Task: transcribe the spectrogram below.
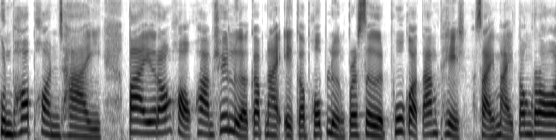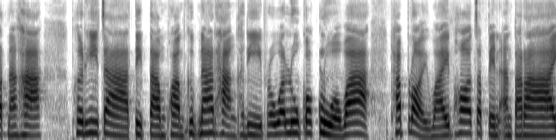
คุณพ่อพรชัย ไปร้องขอความช่วยเหลือกับนายเอกภพเหลืองประเสริฐ ผู้ก่อตั้งเพจสายใหม่ต้องรอดนะคะ เพื่อที่จะติดตามความคืบหน้าทางคดี เพราะว่าลูกก็กลัวว่าถ้าปล่อยไว้พ่อจะเป็นอันตราย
